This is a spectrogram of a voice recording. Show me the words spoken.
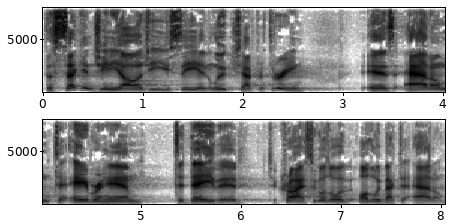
The second genealogy you see in Luke chapter 3 is Adam to Abraham to David to Christ. It goes all, all the way back to Adam.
